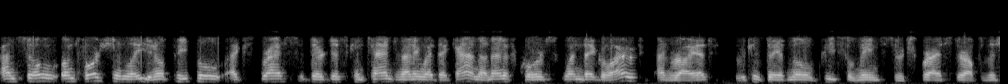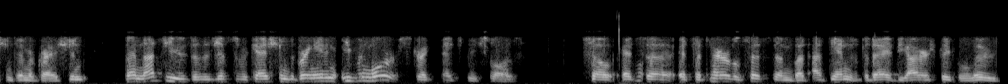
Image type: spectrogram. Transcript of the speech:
And so, unfortunately, you know, people express their discontent in any way they can. And then, of course, when they go out and riot because they have no peaceful means to express their opposition to immigration, then that's used as a justification to bring in even more strict hate speech laws. So it's a it's a terrible system, but at the end of the day, the Irish people lose.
